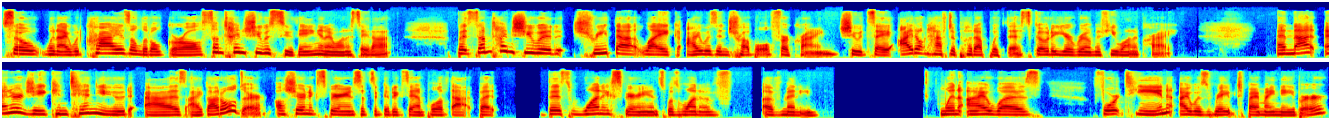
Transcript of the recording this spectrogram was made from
So when I would cry as a little girl, sometimes she was soothing, and I want to say that. But sometimes she would treat that like I was in trouble for crying. She would say, I don't have to put up with this. Go to your room if you want to cry. And that energy continued as I got older. I'll share an experience that's a good example of that. But this one experience was one of, of many. When I was 14, I was raped by my neighbor,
